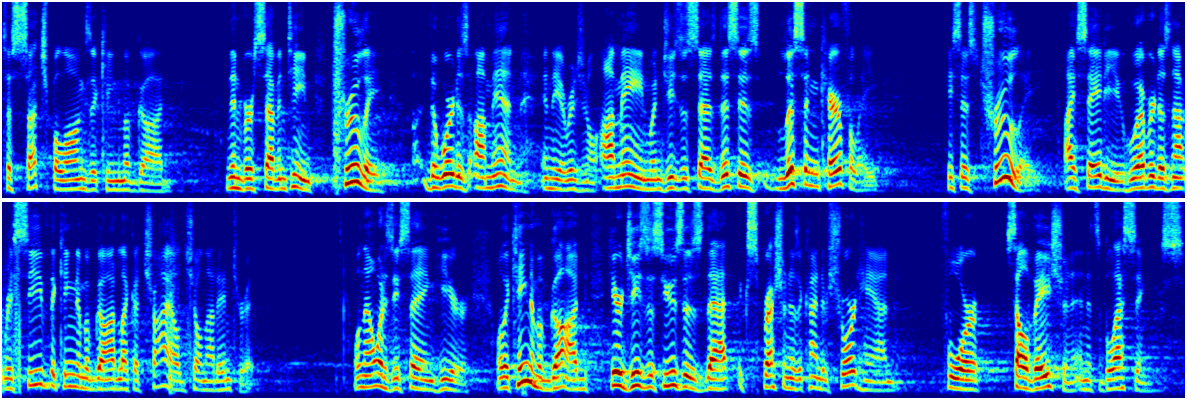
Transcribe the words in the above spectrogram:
To such belongs the kingdom of God. And then verse 17, truly, the word is amen in the original. Amen, when Jesus says, This is, listen carefully. He says, Truly, I say to you, whoever does not receive the kingdom of God like a child shall not enter it. Well, now what is he saying here? Well, the kingdom of God, here Jesus uses that expression as a kind of shorthand for salvation and its blessings.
